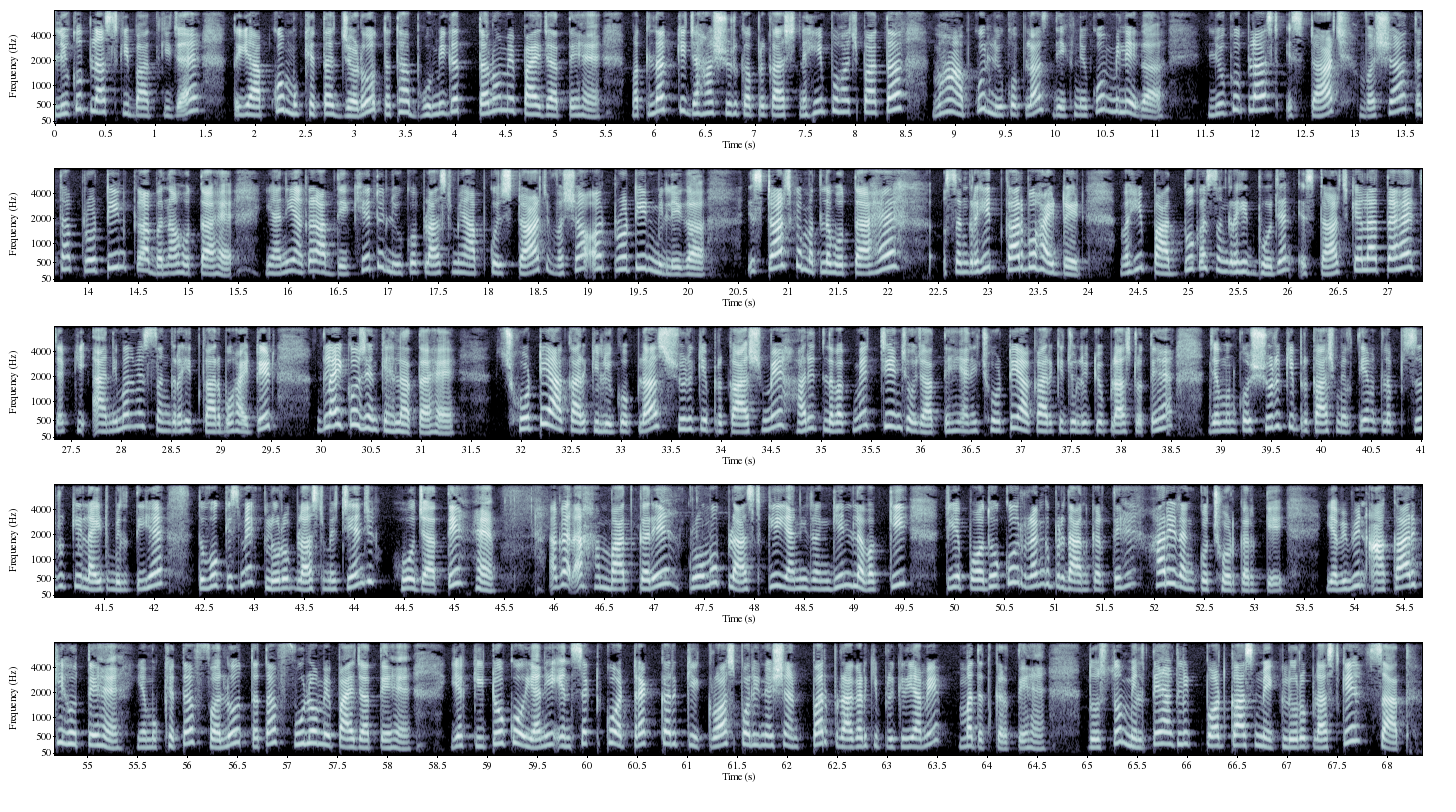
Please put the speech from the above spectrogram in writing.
ल्यूकोप्लास्ट की बात की जाए तो ये आपको मुख्यतः जड़ों तथा भूमिगत तनों में पाए जाते हैं। मतलब कि जहाँ सूर्य का प्रकाश नहीं पहुँच पाता, वहाँ आपको ल्यूकोप्लास्ट देखने को मिलेगा। ल्यूकोप्लास्ट स्टार्च वसा तथा प्रोटीन का बना होता है। यानी अगर आप देखें तो ल्यूकोप्लास्ट में आपको स्टार्च वसा और प्रोटीन मिलेगा। स्टार्च का मतलब होता है संग्रहित कार्बोहाइड्रेट। वहीं पादपों का संग्रहित भोजन स्टार्च कहलाता है, जबकि एनिमल में संग्रहित कार्बोहाइड्रेट ग्लाइकोजन कहलाता है। छोटे आकार के ल्यूकोप्लास्ट सूर्य के प्रकाश में हरित लवक में चेंज हो जाते हैं। यानी छोटे आकार के जो ल्यूकोप्लास्ट होते हैं, जब उनको सूर्य की प्रकाश मिलती है मतलब सूर्य की लाइट मिलती है तो वो किसमें क्लोरोप्लास्ट में चेंज हो जाते हैं। अगर हम बात करें क्रोमोप्लास्ट की, यानी रंगीन लवक की तो ये पौधों को रंग प्रदान करते हैं हरे रंग को छोड़ करके। यह विभिन्न आकार के होते हैं। यह मुख्यतः फलों तथा फूलों में पाए जाते हैं। यह कीटों को, यानी इंसेक्ट को अट्रैक्ट करके क्रॉस पॉलिनेशन पर परागण की प्रक्रिया में मदद करते हैं। दोस्तों, मिलते हैं अगले पॉडकास्ट में क्लोरोप्लास्ट के साथ।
